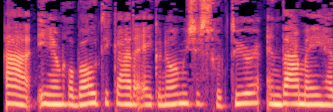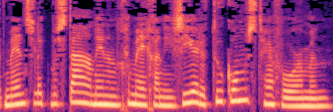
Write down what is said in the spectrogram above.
AI en robotica de economische structuur en daarmee het menselijk bestaan in een gemechaniseerde toekomst hervormen.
